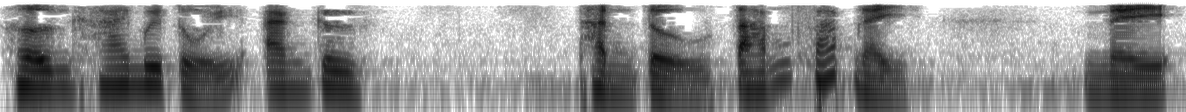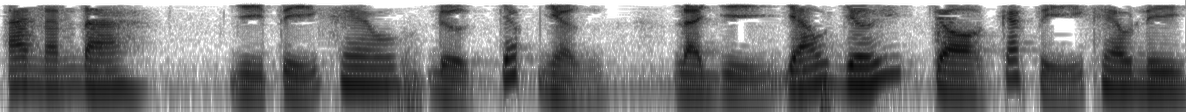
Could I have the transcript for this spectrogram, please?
hơn 20 tuổi an cư. Thành tựu tám pháp này, này Ananda, vị tỷ kheo được chấp nhận là vị giáo giới cho các tỷ kheo ni.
